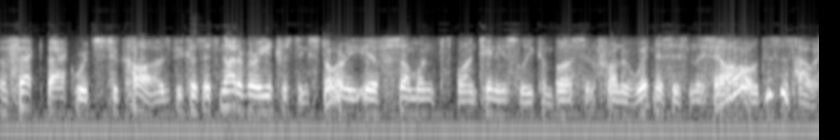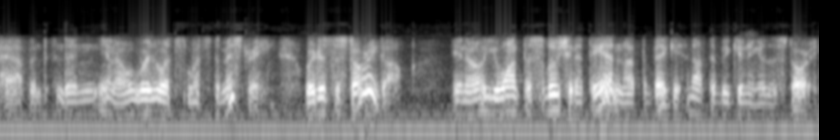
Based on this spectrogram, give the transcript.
effect backwards to cause, because it's not a very interesting story if someone spontaneously combusts in front of witnesses and they say, "Oh, this is how it happened," and then you know, what's what's the mystery? Where does the story go? You know, you want the solution at the end, not the big, not the beginning of the story.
